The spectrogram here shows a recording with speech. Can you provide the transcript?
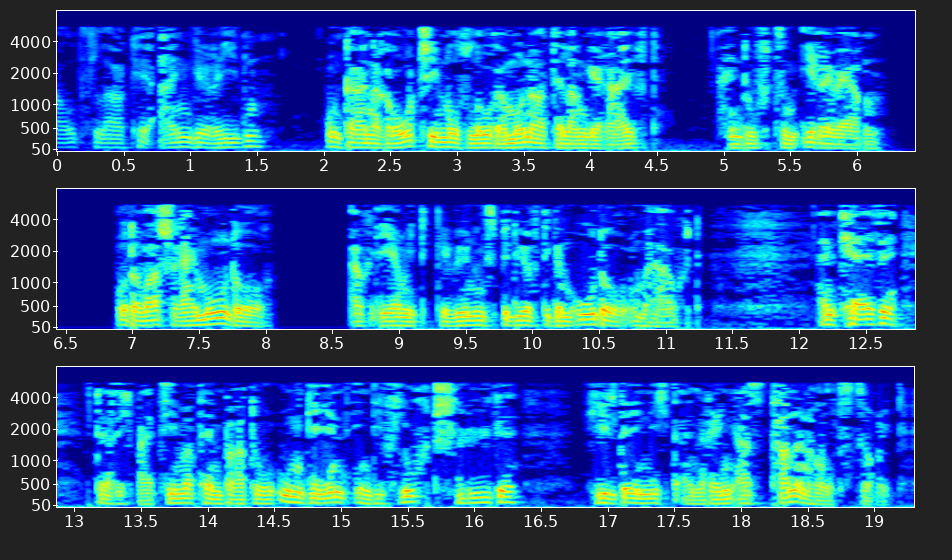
Salzlake eingerieben, unter einer Rotschimmelflora monatelang gereift, ein Duft zum Irrewerden. Oder was Raimondor, auch er mit gewöhnungsbedürftigem Odor umhaucht. Ein Käse, der sich bei Zimmertemperatur umgehend in die Flucht schlüge, hielte ihn nicht ein Ring aus Tannenholz zurück.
